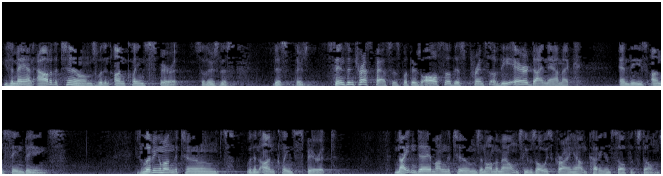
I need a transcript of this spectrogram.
He's a man out of the tombs with an unclean spirit. So there's this, this there's sins and trespasses, but there's also this prince of the air dynamic and these unseen beings. He's living among the tombs with an unclean spirit. Night and day among the tombs and on the mountains, he was always crying out and cutting himself with stones.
